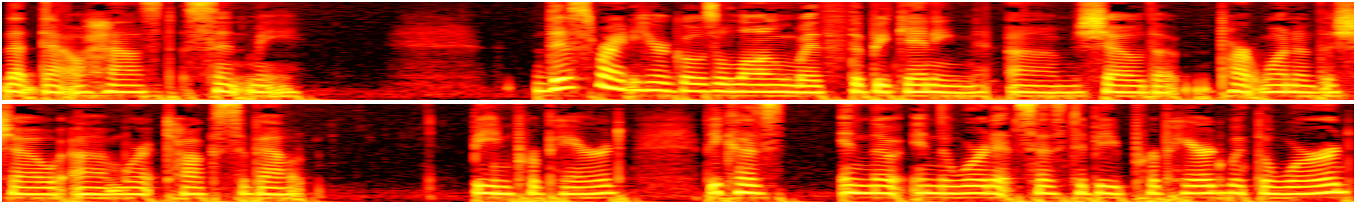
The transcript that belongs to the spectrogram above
that thou hast sent me. This right here goes along with the beginning um, show, the part one of the show, um, where it talks about being prepared, because in the in the word it says to be prepared with the word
